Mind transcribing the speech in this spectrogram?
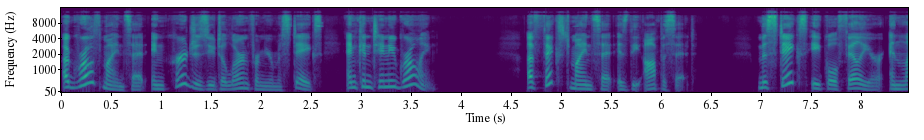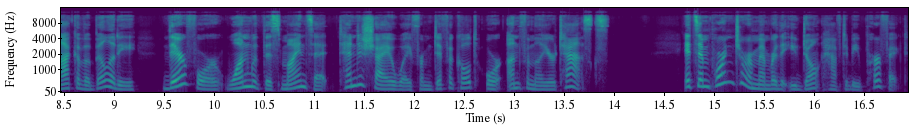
A growth mindset encourages you to learn from your mistakes and continue growing. A fixed mindset is the opposite. Mistakes equal failure and lack of ability, therefore, one with this mindset tend to shy away from difficult or unfamiliar tasks. It's important to remember that you don't have to be perfect,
